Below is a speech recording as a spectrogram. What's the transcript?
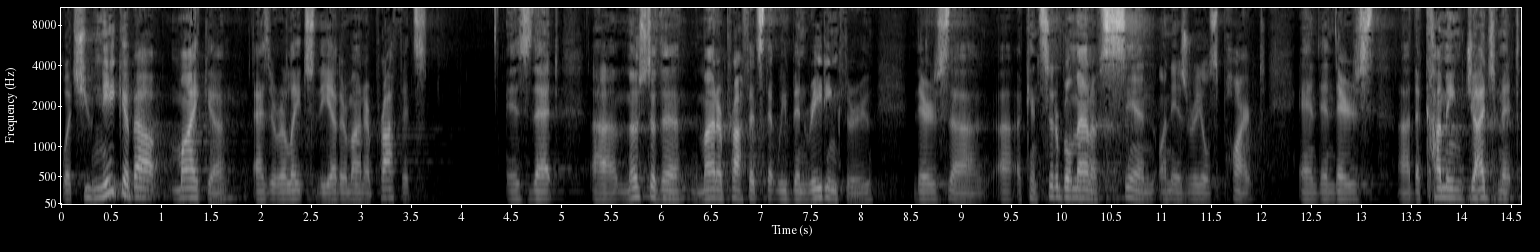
What's unique about Micah as it relates to the other minor prophets is that uh, most of the minor prophets that we've been reading through, there's uh, a considerable amount of sin on Israel's part. And then there's uh, the coming judgment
